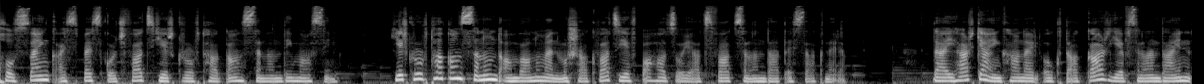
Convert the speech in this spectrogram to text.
խոսենք այսպես կոչված երկրորդական սննդի մասին։ Երկրորդական սնունդ անվանում են մշակված եւ պահածոյացված սննդատեսակները։ Դա իհարկե այնքան էլ օգտակար եւ սննդային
